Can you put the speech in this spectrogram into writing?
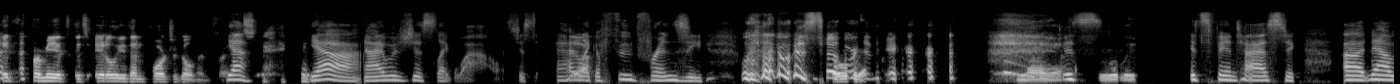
It, for me, it's, it's Italy, then Portugal, then France. Yeah, yeah, I was just like, wow, it's just I had Yeah. like a food frenzy when I was Oh, over yeah. there. Yeah, yeah, It's absolutely. it's fantastic. Uh, now,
